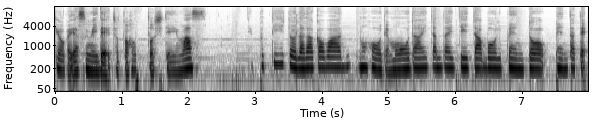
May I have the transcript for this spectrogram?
今日が休みでちょっとホッとしています。プティとララ側の方でもオーダーいただいていたボールペンとペン立て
